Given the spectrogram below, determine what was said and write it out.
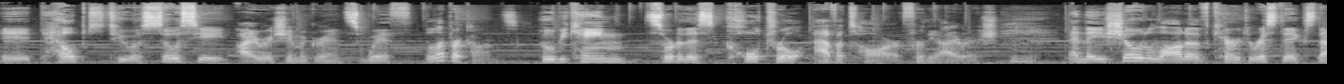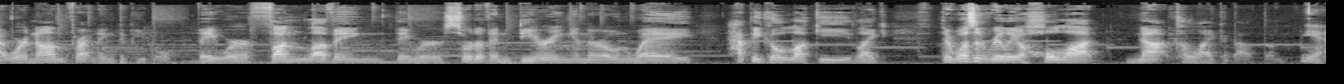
It helped to associate Irish immigrants with the leprechauns, who became sort of this cultural avatar for the Irish. And they showed a lot of characteristics that were non threatening to people. They were fun loving, they were sort of endearing in their own way, happy go lucky, like, there wasn't really a whole lot not to like about them. yeah.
